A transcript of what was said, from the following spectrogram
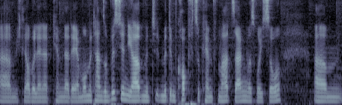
Ähm, ich glaube, Lennart Kemner, der ja momentan so ein bisschen ja, mit, mit dem Kopf zu kämpfen hat, sagen wir es ruhig so, ähm,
